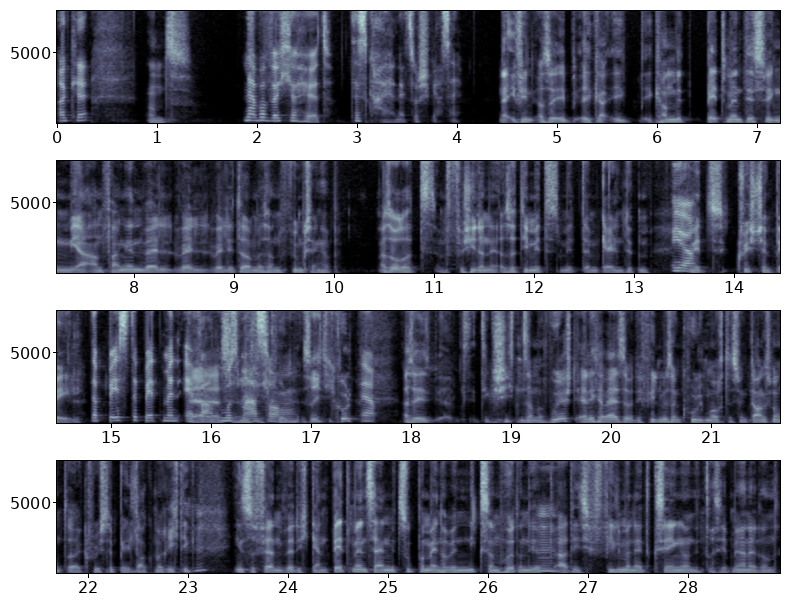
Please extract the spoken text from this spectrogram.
Okay. Und Na, aber welcher Held? Das kann ja nicht so schwer sein. nein, ich finde, also ich, ich, ich kann mit Batman deswegen mehr anfangen, weil, weil, weil ich da mal so einen Film gesehen habe. Also oder verschiedene, also die mit, mit dem geilen Typen. Ja. Mit Christian Bale. Der beste Batman ever, Ja, muss man auch sagen. Cool. Ist richtig cool. Ja. Also die Geschichten sind mir wurscht, ehrlicherweise, aber die Filme sind cool gemacht, deswegen danke mir und der Christian Bale taugt mir richtig. Mhm. Insofern würde ich gern Batman sein. Mit Superman habe ich nichts am Hut und ich Mhm. habe auch die Filme nicht gesehen und interessiert mich auch nicht. Und,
